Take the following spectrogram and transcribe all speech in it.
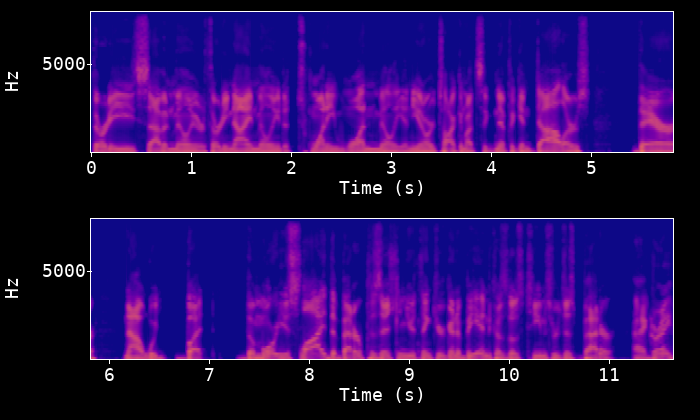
37 million or 39 million to 21 million. You know, we're talking about significant dollars there. Now, we, but the more you slide, the better position you think you're going to be in because those teams are just better. I agree.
